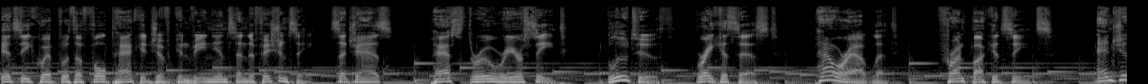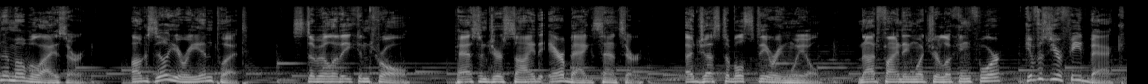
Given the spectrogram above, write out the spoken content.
It's equipped with a full package of convenience and efficiency, such as pass-through rear seat, Bluetooth, brake assist, power outlet, front bucket seats, engine immobilizer, auxiliary input, stability control, passenger side airbag sensor, adjustable steering wheel. Not finding what you're looking for? Give us your feedback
